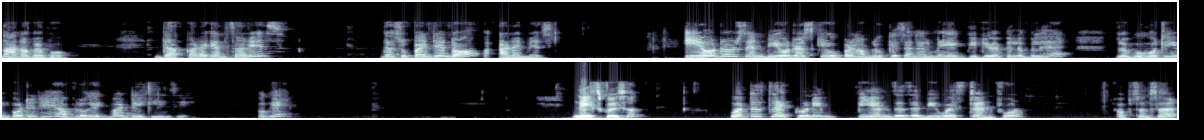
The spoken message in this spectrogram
None of above. The correct answer is the superintendent of RMS. A orders and B orders के ऊपर हम लोग के चैनल में एक वीडियो अवेलेबल है, जो बहुत ही इंपॉर्टेंट है, आप लोग एक बार देख लीजिए okay next question what does the acronym PMJJBY stand for option sir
